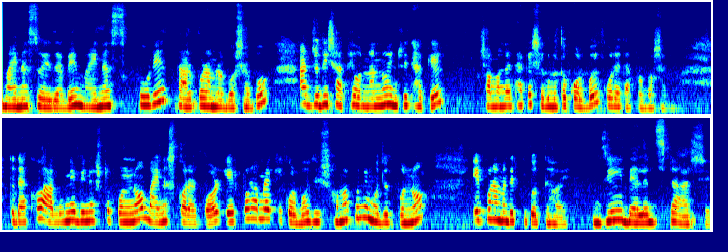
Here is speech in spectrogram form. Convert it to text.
মাইনাস হয়ে যাবে। মাইনাস করে তারপর আমরা বসাবো। আর যদি সাথে অন্যান্য এন্ট্রি থাকে, সমন্বয় থাকে, সেগুলো তো করবোই, করে তারপর বসাবো। তো দেখো, আগুনে বিনষ্ট পণ্য মাইনাস করার পর, এরপর আমরা কি করব? যে সমাপনী মজুদ পণ্য, এরপর আমাদের কি করতে হয়? যে ব্যালেন্সটা আসে,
